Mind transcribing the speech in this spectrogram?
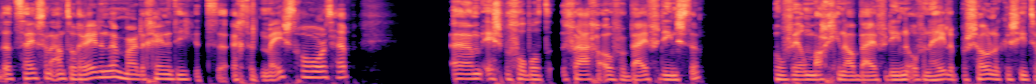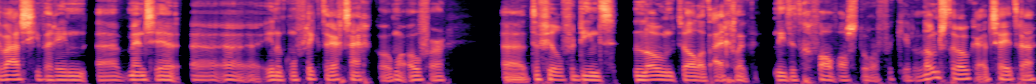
dat heeft een aantal redenen, maar degene die ik het echt het meest gehoord heb, Um, is bijvoorbeeld vragen over bijverdiensten. Hoeveel mag je nou bijverdienen? Of een hele persoonlijke situatie waarin uh, mensen uh, uh, in een conflict terecht zijn gekomen over te veel verdiend loon, terwijl dat eigenlijk niet het geval was door verkeerde loonstroken, et cetera.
